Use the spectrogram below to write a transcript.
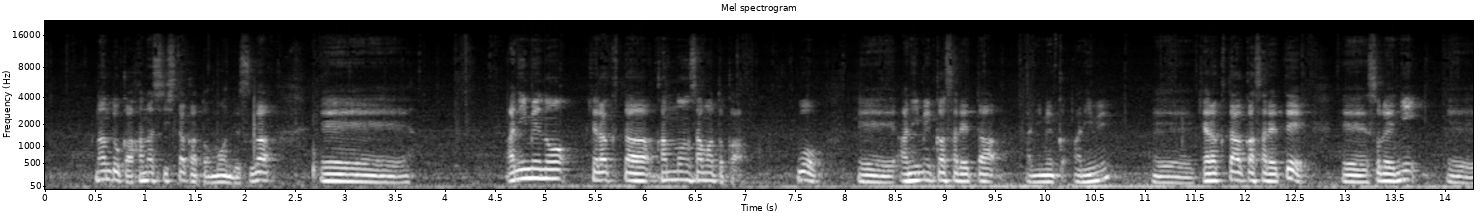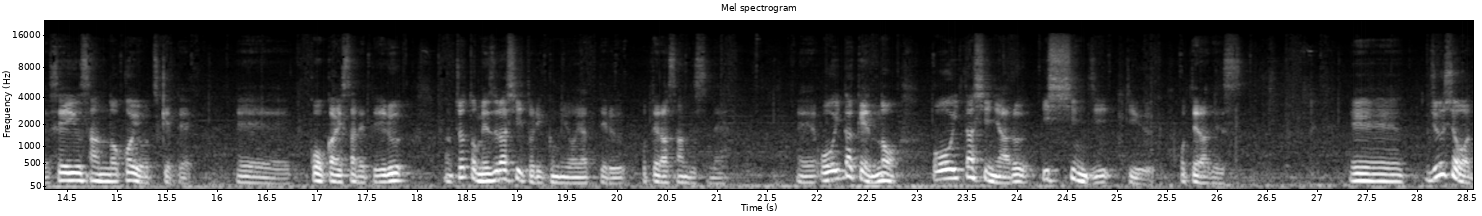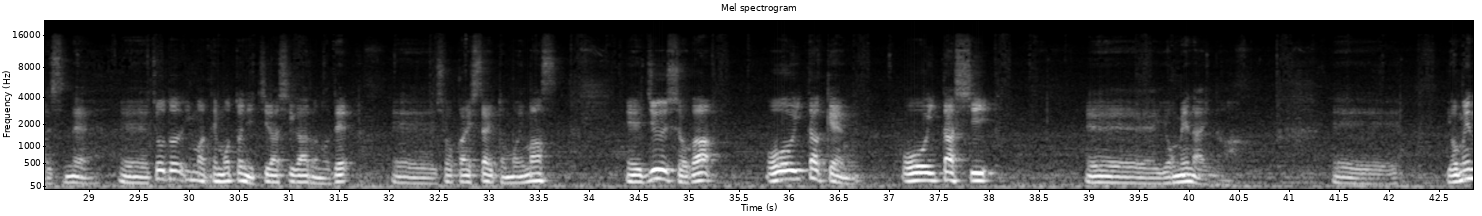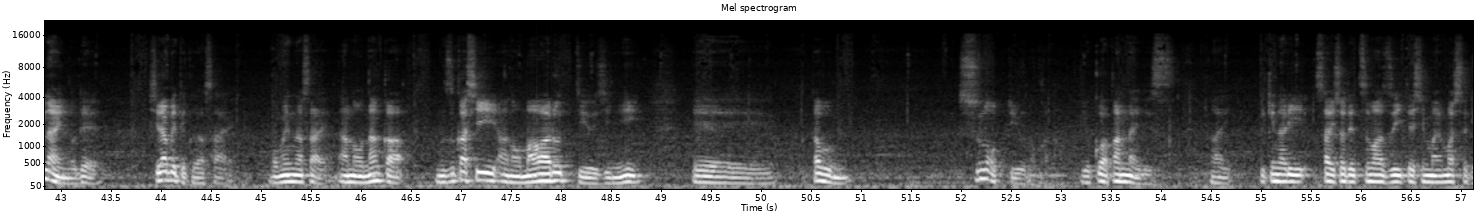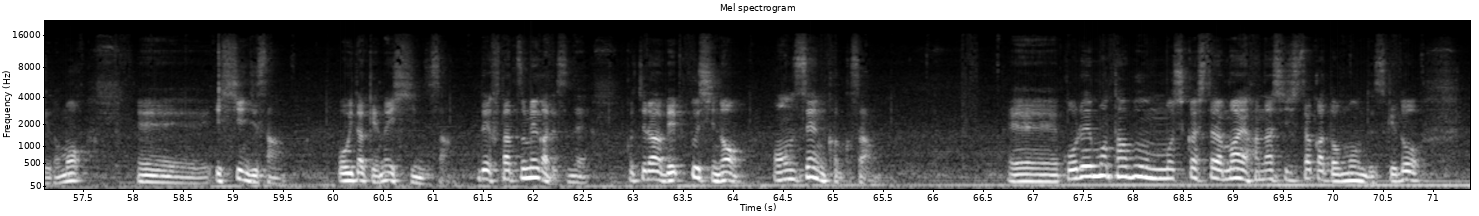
何度か話したかと思うんですが、えーアニメのキャラクター観音様とかを、えーアニメ化されたアニメかアニメ、えーキャラクター化されて、えーそれに、えー声優さんの声をつけて、えー公開されているちょっと珍しい取り組みをやってるお寺さんですね、えー大分県の大分市にある一心寺っていうお寺です。えー住所はですね、えちょうど今手元にチラシがあるので、え紹介したいと思います、え住所が大分県大分市、え読めないな、え読めないので調べてください。ごめんなさい。あのなんか難しいあの回るっていう字に、えー多分スノっていうのかな。よくわかんないです、はい、いきなり最初でつまずいてしまいましたけども、えー一心寺さん。大分県の一心寺さん。で2つ目がですねこちらは別府市の温泉閣さん、えーこれも多分もしかしたら前話したかと思うんですけど、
